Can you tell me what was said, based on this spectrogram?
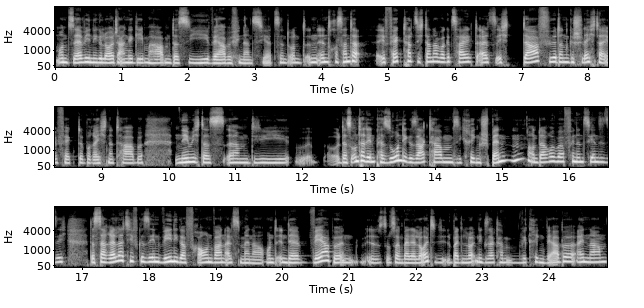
und sehr wenige Leute angegeben haben, dass sie werbefinanziert sind. Und ein interessanter Effekt hat sich dann aber gezeigt, als ich dafür dann Geschlechtereffekte berechnet habe. Nämlich, dass ähm, die dass unter den Personen, die gesagt haben, sie kriegen Spenden und darüber finanzieren sie sich, dass da relativ gesehen weniger Frauen waren als Männer. Und in der Werbe, in, sozusagen bei der Leute, bei den Leuten, die gesagt haben, wir kriegen Werbeeinnahmen,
